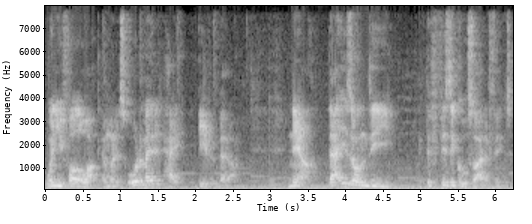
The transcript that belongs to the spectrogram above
when you follow up and when it's automated, hey, even better. Now, that is on the, like, the physical side of things.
